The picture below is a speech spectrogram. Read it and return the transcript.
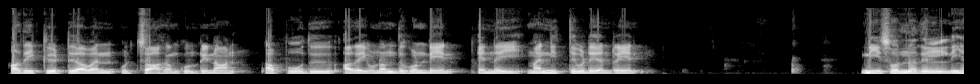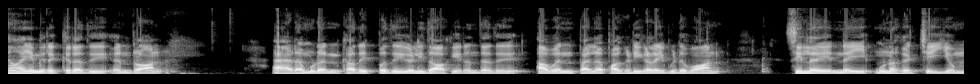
அதைக் கேட்டு அவன் உற்சாகம் குன்றினான். அப்போது அதை உணர்ந்து கொண்டேன். என்னை மன்னித்து விடு என்றேன். நீ சொன்னதில் நியாயம் இருக்கிறது என்றான். ஆடமுடன் கதைப்பது எளிதாக இருந்தது. அவன் பல பகுடிகளை விடுவான். சில என்னை முனகச் செய்யும்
